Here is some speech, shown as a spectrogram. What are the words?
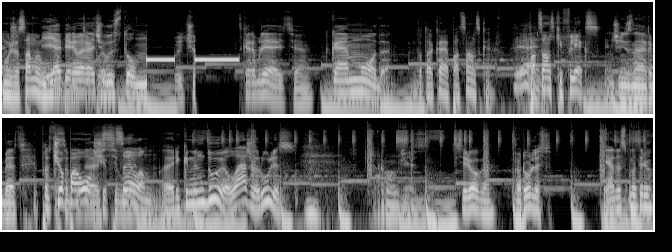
Мы же самые Я модные, переворачиваю стол, н***. Вы чё оскорбляете? Какая мода? типа, вот такая пацанская. Я Пацанский флекс. Я ничего не знаю, ребят. Я просто Че по общей в целом? э, Рекомендую. Лажи, рулис. Рулез. Серега. Рулис, Я досмотрю.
